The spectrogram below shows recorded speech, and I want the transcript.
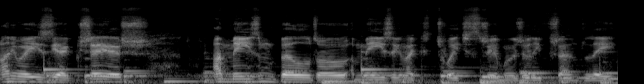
Anyways, yeah, Grayish, amazing builder, amazing like Twitch streamer, was really friendly.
